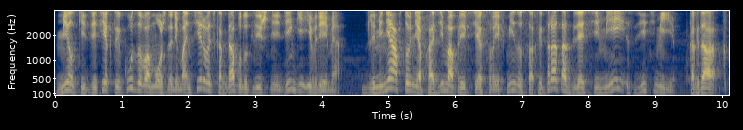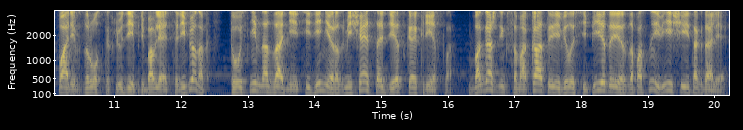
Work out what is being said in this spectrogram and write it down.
мелкие дефекты кузова можно ремонтировать, когда будут лишние деньги и время. Для меня авто необходимо при всех своих минусах и тратах для семей с детьми. Когда к паре взрослых людей прибавляется ребенок, то с ним на заднее сиденье размещается детское кресло. Багажник, самокаты, велосипеды, запасные вещи и так далее.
